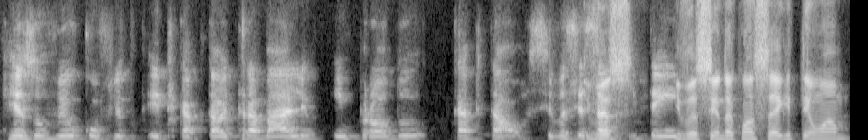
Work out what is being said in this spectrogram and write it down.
resolver o conflito entre capital e trabalho em prol do capital. Se você e sabe você, que tem. E você ainda consegue ter uma,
